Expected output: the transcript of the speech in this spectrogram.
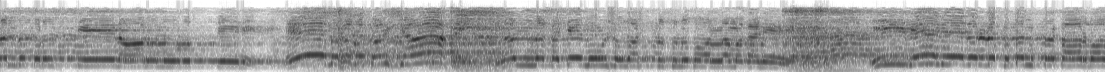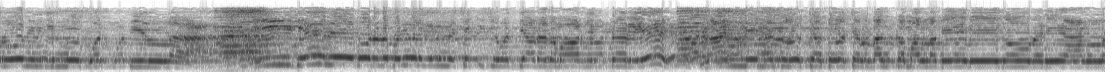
ತಂದು ಕೊಡುತ್ತೇ ನಾನು ನೋಡುತ್ತೇನೆ. ಏ ಮಗನೇ ಪಂಶ ನನ್ನ ಕತೆ ಮುಗಿಸುವುದು ಅಷ್ಟು ಸುಲಭವಲ್ಲ ಮಗನೇ ಈ ದೇವೇಗೌಡನ ಕುತಂತ್ರ ಕಾರ್ಬಾರು ನಿನಗಿನ್ನೂ ಗೊತ್ತಿಲ್ಲ. ಈ ದೇವೇಗೌಡನ ಬಳಿಗಳಿಗೆ ನಿನ್ನ ಚಿಕಿತ್ಸೆ ಒದ್ದಾಡನ ಮಾಡಿದ್ದರೆ ನನ್ನ ಹೆಸರು ಚತುರ ಚರದಂಕಮಲ್ಲ ದೇವೇಗೌಡನೇ ಅಲ್ಲ.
